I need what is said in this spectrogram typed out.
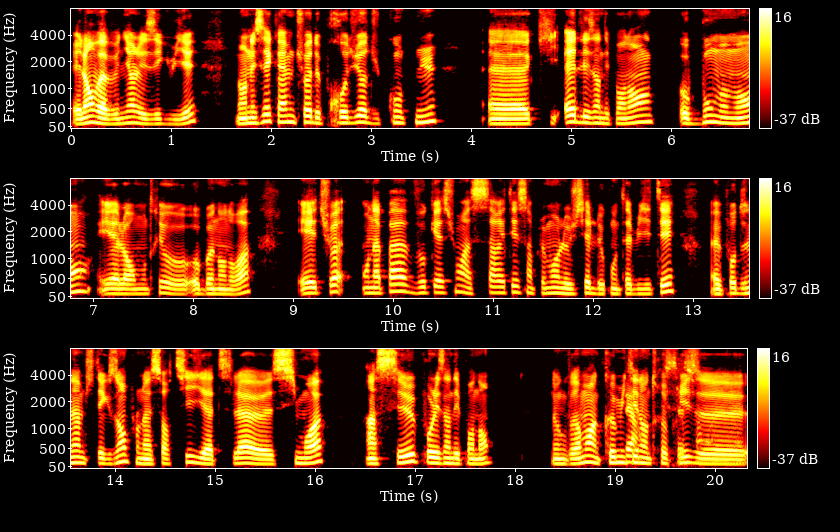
Et là, on va venir les aiguiller. Mais on essaie quand même, tu vois, de produire du contenu euh, qui aide les indépendants au bon moment et à leur montrer au bon endroit. Et tu vois, on n'a pas vocation à s'arrêter simplement au logiciel de comptabilité. Euh, pour donner un petit exemple, on a sorti il y a cela euh, six mois un CE pour les indépendants. Donc vraiment un comité d'entreprise euh,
